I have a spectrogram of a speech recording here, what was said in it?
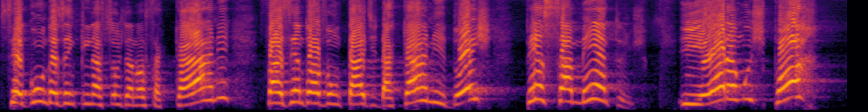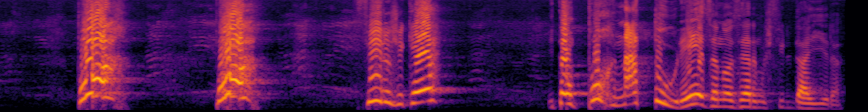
Segundo as inclinações da nossa carne, fazendo a vontade da carne e dos pensamentos. E éramos por por por filhos de quê? Então, por natureza nós éramos filhos da ira.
